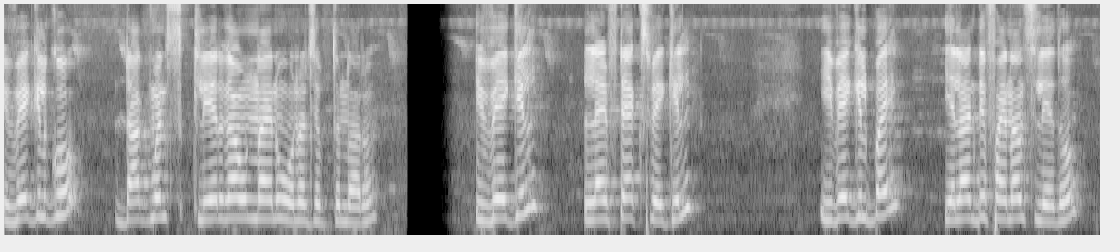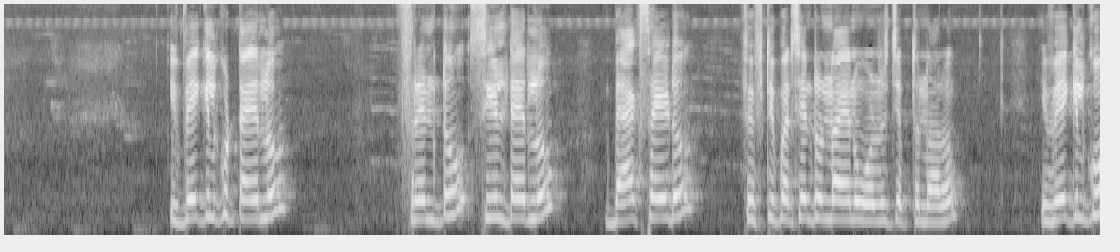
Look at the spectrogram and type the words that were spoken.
ఈ వెహికల్కు డాక్యుమెంట్స్ క్లియర్గా ఉన్నాయని ఓనర్ చెప్తున్నారు. ఈ వెహికల్ లైఫ్ ట్యాక్స్ వెహికల్. ఈ వెహికల్పై ఎలాంటి ఫైనాన్స్ లేదు. ఈ వెహికల్కు టైర్లు ఫ్రంట్ సీల్ టైర్లు బ్యాక్ సైడ్ ఫిఫ్టీ పర్సెంట్ ఉన్నాయని ఓనర్ చెప్తున్నారు. ఈ వెహికల్కు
